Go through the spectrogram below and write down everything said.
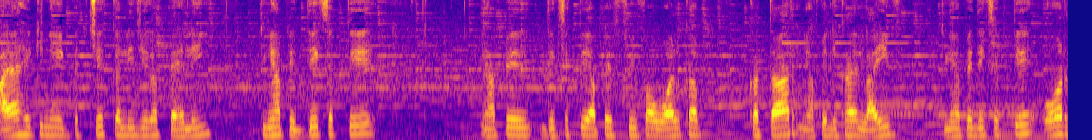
आया है कि नहीं। एक बार चेक कर लीजिएगा पहले ही। तो यहाँ पे देख सकते यहाँ पे देख सकते यहाँ पे फीफा वर्ल्ड कप कतार यहाँ पे लिखा है लाइव तो यहाँ पे देख सकते और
